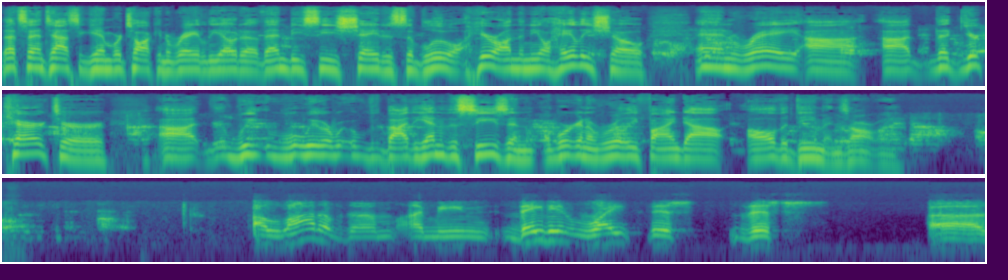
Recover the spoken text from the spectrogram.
That's fantastic. Again, we're talking to Ray Liotta of NBC's Shades of Blue here on the Neil Haley Show. And Ray, uh, uh, the, your character, uh, we we were by the end of the season, we're going to really find out all the demons, aren't we? a lot of them, I mean, they didn't write this this uh,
